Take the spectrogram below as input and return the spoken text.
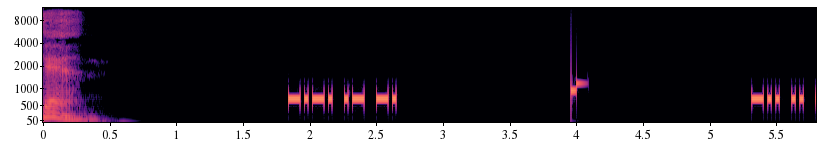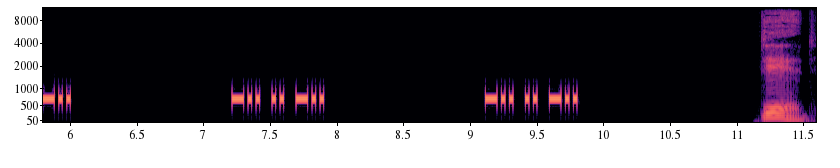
Can. Did.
